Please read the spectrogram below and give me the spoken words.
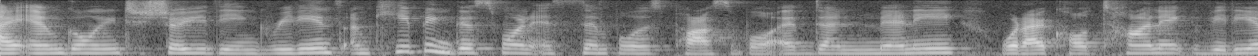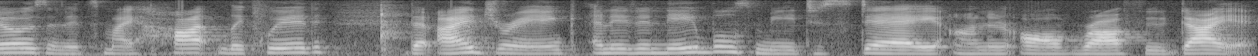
I am going to show you the ingredients. I'm keeping this one as simple as possible. I've done many what I call tonic videos and it's my hot liquid that I drink and it enables me to stay on an all raw food diet.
